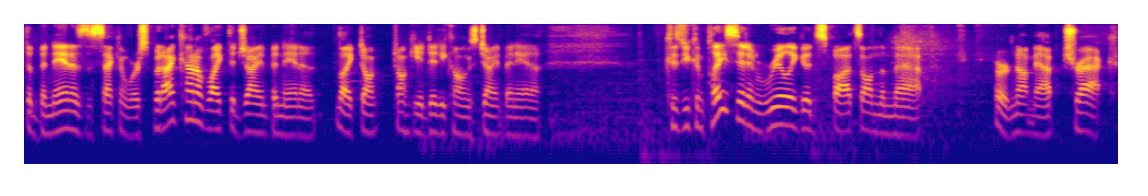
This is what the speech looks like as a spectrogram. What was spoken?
the banana is the second worst, but I kind of like the giant banana, like Don Donkey Diddy Kong's giant banana. Because you can place it in really good spots on the map. Or not map, track.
